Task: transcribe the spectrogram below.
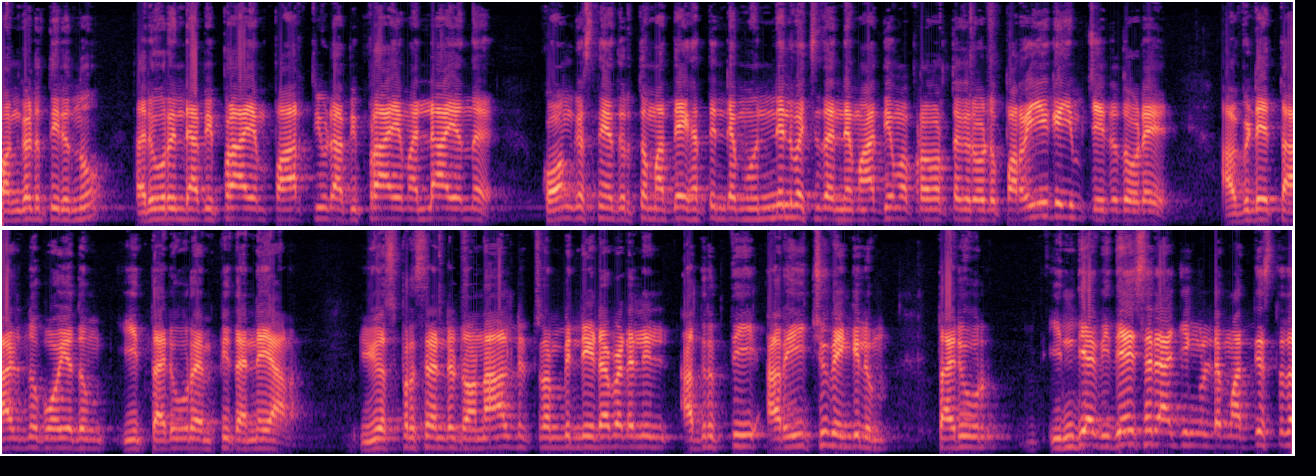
പങ്കെടുത്തിരുന്നു. തരൂറിന്റെ അഭിപ്രായം പാർട്ടിയുടെ അഭിപ്രായമല്ല എന്ന് കോൺഗ്രസ് നേതൃത്വം അദ്ദേഹത്തിന്റെ മുന്നിൽ വെച്ച് തന്നെ മാധ്യമ പ്രവർത്തകരോട് പറയുകയും ചെയ്തതോടെ അവിടെ താഴ്ന്നുപോയതും ഈ തരൂർ എം തന്നെയാണ്. യു എസ് പ്രസിഡന്റ് ഡൊണാൾഡ് ട്രംപിന്റെ ഇടപെടലിൽ അതൃപ്തി അറിയിച്ചുവെങ്കിലും തരൂർ ഇന്ത്യ വിദേശ രാജ്യങ്ങളുടെ മധ്യസ്ഥത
